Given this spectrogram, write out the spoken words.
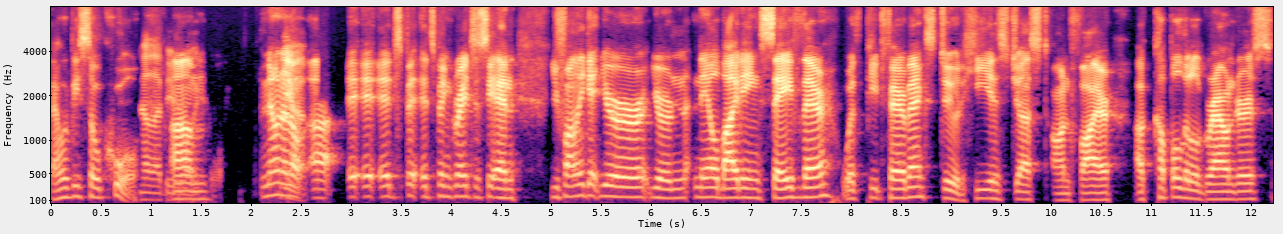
that would be so cool. No, that'd be really um, cool. No, no, yeah. no. Uh, it, has been it's been great to see, and you finally get your your nail biting save there with Pete Fairbanks, dude. He is just on fire. A couple little grounders.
